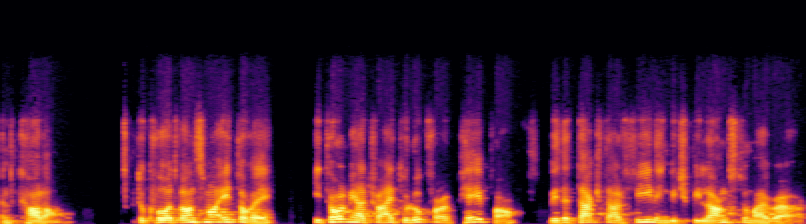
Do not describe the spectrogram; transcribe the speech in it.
and color. To quote once more Ettore, he told me I tried to look for a paper with a tactile feeling which belongs to my work.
